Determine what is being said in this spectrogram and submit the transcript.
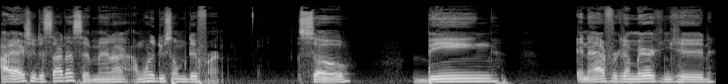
I actually decided I said, man, I, I want to do something different. So, being an African American kid,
